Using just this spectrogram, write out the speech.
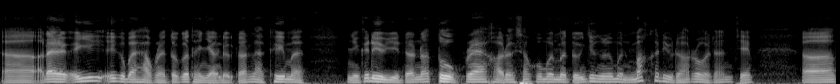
À, ở đây là ý ý của bài học này tôi có thể nhận được đó là khi mà những cái điều gì đó nó tuột ra khỏi đời sống của mình mà tưởng chừng như mình mất cái điều đó rồi đó anh chị em. À,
